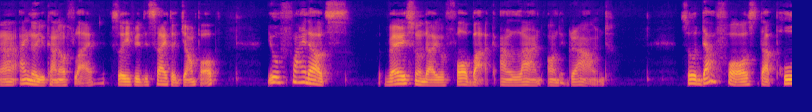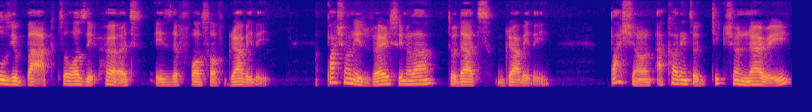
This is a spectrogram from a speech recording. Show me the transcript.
uh, I know you cannot fly, so if you decide to jump up, you'll find out very soon that you'll fall back and land on the ground. So that force that pulls you back towards the earth is the force of gravity. Passion is very similar to that gravity. Passion, according to dictionary,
